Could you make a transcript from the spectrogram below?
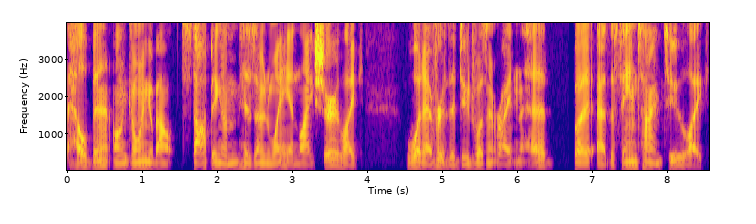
hell-bent on going about stopping him his own way. And like sure like whatever the dude wasn't right in the head. But at the same time too like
